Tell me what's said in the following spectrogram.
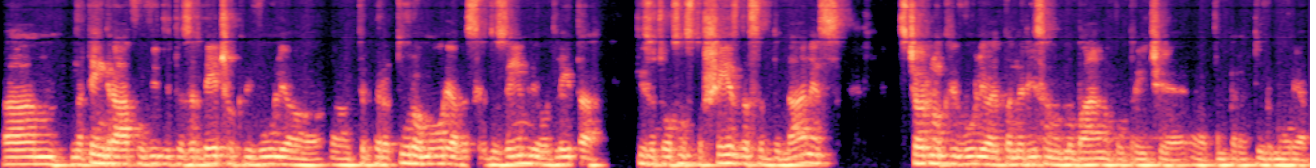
na tem grafu vidite z rdečo krivuljo temperaturo morja v Sredozemlju od leta tisoč osemsto šestdeset do danes, s črno krivuljo je pa narisano globalno povprečje temperatur morja.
